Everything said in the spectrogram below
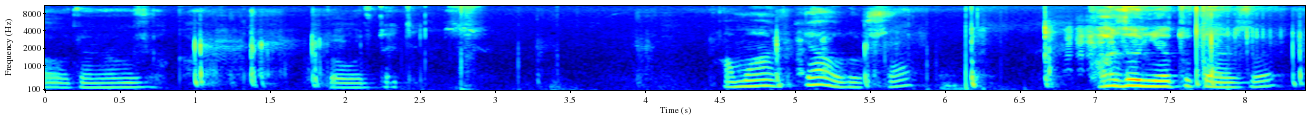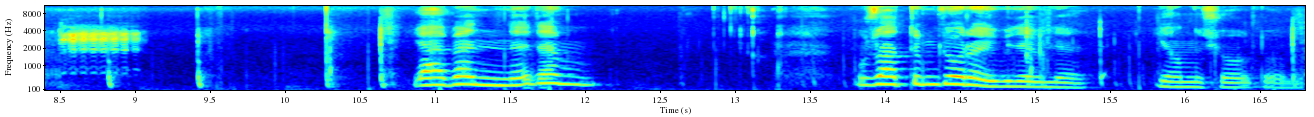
Odunumuz yok. Doğru dediniz. Ama ya olursa? Pardon ya tutarsa? Ya ben neden uzattım ki orayı bile bile yanlış olduğunu?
